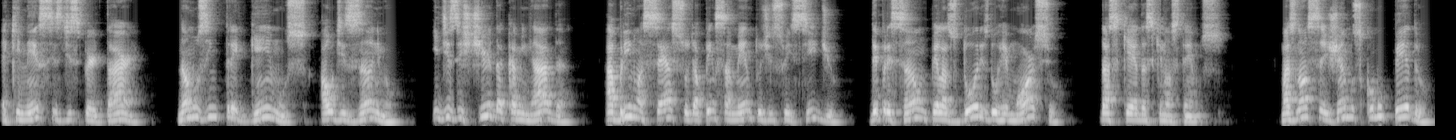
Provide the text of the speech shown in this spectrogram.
é que nesses despertar não nos entreguemos ao desânimo e desistir da caminhada, abrindo acesso a pensamentos de suicídio depressão, pelas dores do remorso das quedas que nós temos. Mas nós sejamos como Pedro,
